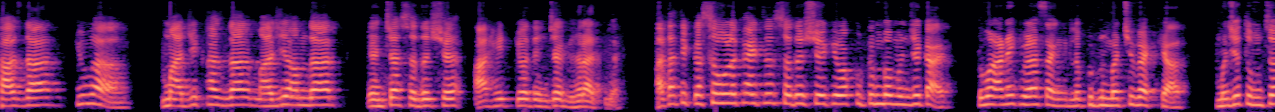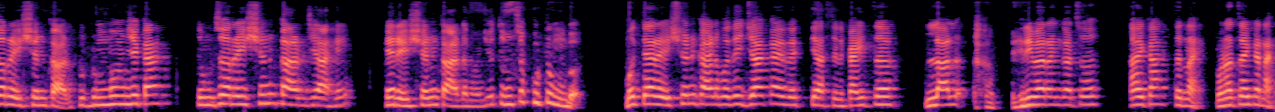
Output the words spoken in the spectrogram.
खासदार किंवा माजी खासदार माजी आमदार यांच्या सदस्य आहेत किंवा त्यांच्या घरातील आता ते कसं ओळखायचं सदस्य किंवा कुटुंब म्हणजे काय? तुम्हाला अनेक वेळा सांगितलं कुटुंबाची व्याख्या. म्हणजे तुमचं रेशन कार्ड. कुटुंब म्हणजे काय? तुमचं रेशन कार्ड जे आहे हे रेशन कार्ड म्हणजे तुमचं कुटुंब. मग त्या रेशन कार्डमध्ये ज्या काय व्यक्ती असेल काहीच लाल हिरव्या रंगाचं आहे का? तर नाही. कोणाचं आहे का? नाही.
